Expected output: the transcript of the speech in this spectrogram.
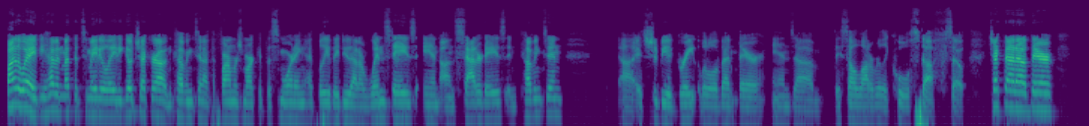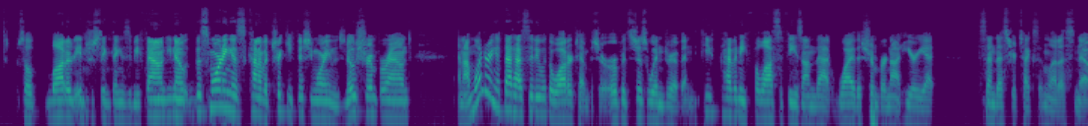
By the way, if you haven't met the Tomato Lady, go check her out in Covington at the Farmers Market this morning. I believe they do that on Wednesdays and on Saturdays in Covington. Uh, it should be a great little event there, and um, they sell a lot of really cool stuff. So check that out there. So a lot of interesting things to be found. You know, this morning is kind of a tricky fishing morning. There's no shrimp around. And I'm wondering if that has to do with the water temperature or if it's just wind driven. If you have any philosophies on that, why the shrimp are not here yet, send us your text and let us know.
